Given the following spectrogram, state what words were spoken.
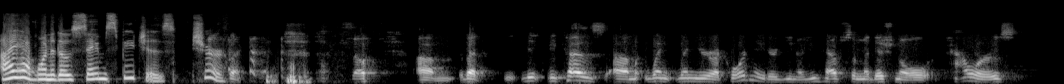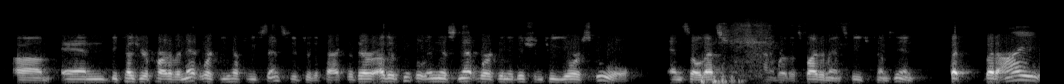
I have one of those same speeches. Sure. so, um, but be, because um, when when you're a coordinator, you know you have some additional powers, um, and because you're part of a network, you have to be sensitive to the fact that there are other people in this network in addition to your school, and so that's kind of where the Spider-Man speech comes in. But but I,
